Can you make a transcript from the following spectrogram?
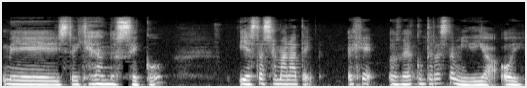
me estoy quedando seco. Y esta semana te... es que os voy a contar hasta mi día hoy.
